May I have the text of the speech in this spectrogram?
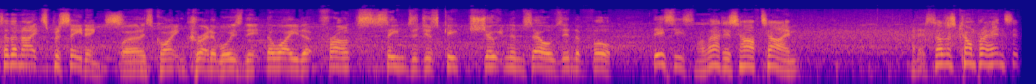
to the night's proceedings. Well, it's quite incredible, isn't it? The way that France seem to just keep shooting themselves in the foot. This is... Well, that is half-time. And it's not as comprehensive...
